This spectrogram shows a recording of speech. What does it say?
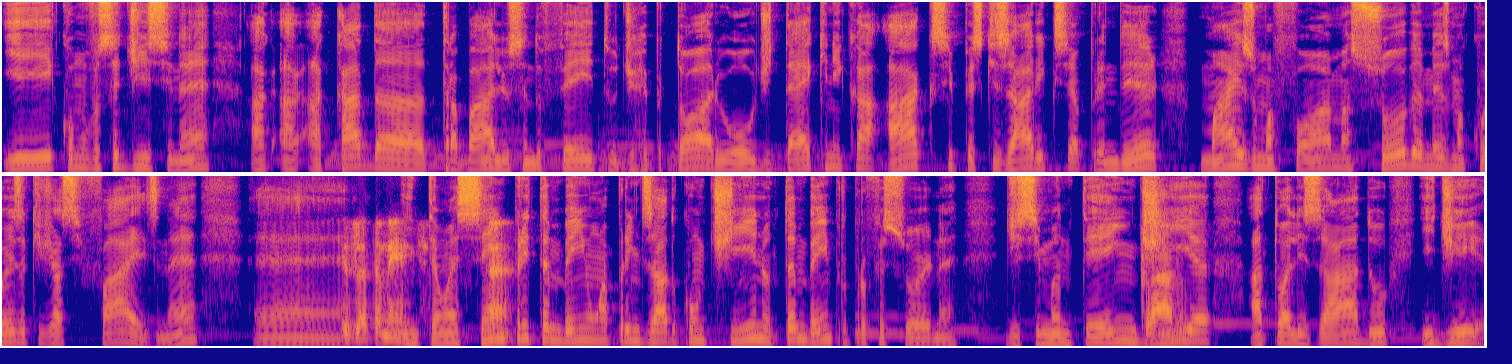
e como você disse, né, a, a, a, cada trabalho sendo feito de repertório ou de técnica, há que se pesquisar e que se aprender mais uma forma sobre a mesma coisa que já se faz, né? É, Exatamente. Então é sempre é. também um aprendizado contínuo também para o professor, né? De se manter em claro. dia, atualizado e de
